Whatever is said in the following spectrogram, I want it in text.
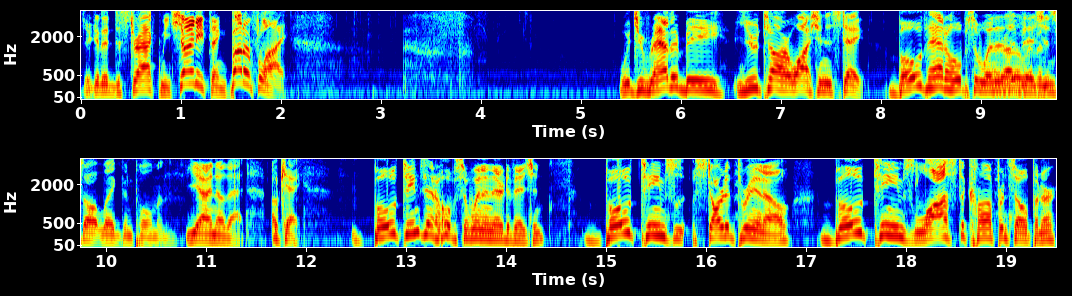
You're going to distract me. Shiny thing, butterfly. Would you rather be Utah or Washington State? Both had hopes of winning I'd the rather live division. in Salt Lake than Pullman. Yeah, I know that. Okay. Both teams had hopes of winning their division. Both teams started 3 and 0. Both teams lost the conference opener.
